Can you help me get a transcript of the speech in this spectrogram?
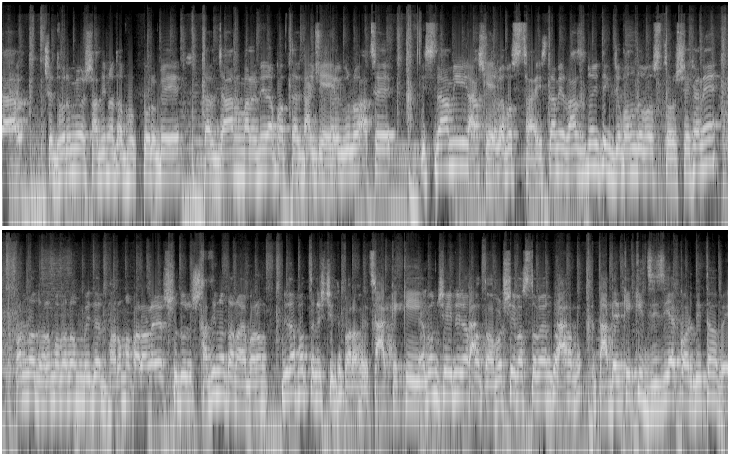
তার সে ধর্মীয় স্বাধীনতা ভোগ করবে তার জান মালের নিরাপত্তার যে বিষয়গুলো আছে ইসলামী রাষ্ট্র ব্যবস্থা ইসলামী রাজনৈতিক যে বন্দোবস্ত সেখানে অন্য ধর্মাবলম্বীদের ধর্ম পালনের শুধু স্বাধীনতা নয় বরং নিরাপত্তা নিশ্চিত করা হয়েছে। তাকে কি এবং সেই নিরাপত্তা অবশ্যই বাস্তবায়ন করা হবে। তাদেরকে কি জিজিয়া কর দিতে হবে?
